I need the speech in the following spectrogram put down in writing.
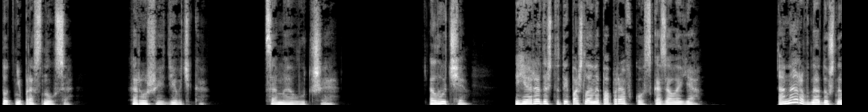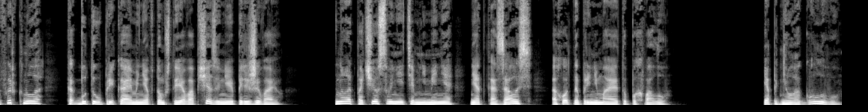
тот не проснулся. Хорошая девочка. Самая лучшая. «Лучше. Я рада, что ты пошла на поправку», — сказала я. Она равнодушно фыркнула, как будто упрекая меня в том, что я вообще за нее переживаю. Но от почесывания, тем не менее, не отказалась, охотно принимая эту похвалу. Я подняла голову.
